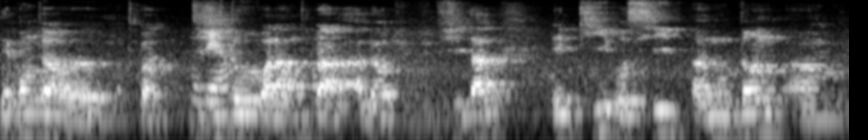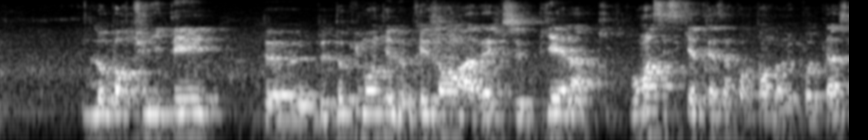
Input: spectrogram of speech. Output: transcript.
des compteurs, euh, en tout cas, digitaux, voilà, en tout cas, à l'heure du, du, digital, et qui aussi euh, nous donnent euh, l'opportunité de, documenter le présent avec ce biais-là. Pour moi, c'est ce qui est très important dans le podcast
